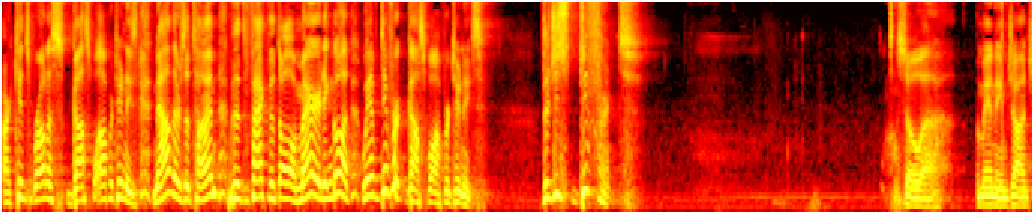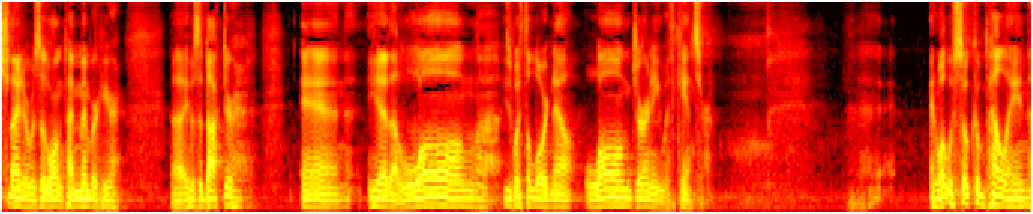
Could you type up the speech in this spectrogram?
our kids brought us gospel opportunities. Now there's a time that the fact that they're all married and gone, we have different gospel opportunities. They're just different. So, uh, a man named John Schneider was a longtime member here. Uh, he was a doctor and he had a long, he's with the Lord now, long journey with cancer. And what was so compelling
